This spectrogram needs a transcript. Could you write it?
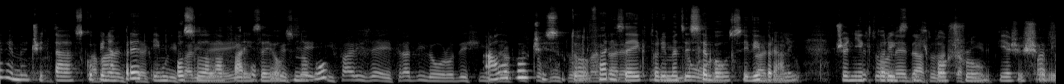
nevieme, či tá skupina predtým poslala farizejov znovu, alebo či sú to farizei, ktorí medzi sebou si vybrali, že niektorých z nich pošlu Ježišovi.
